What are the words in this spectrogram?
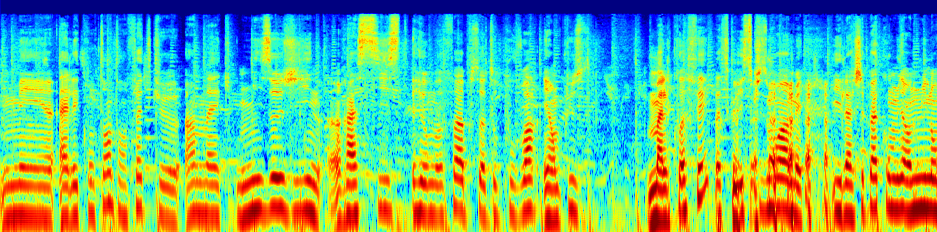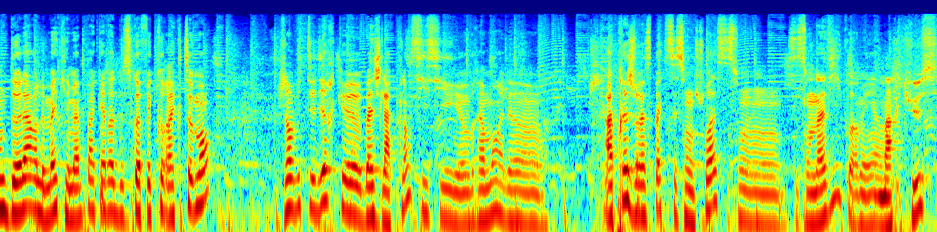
Mais elle est contente en fait que un mec misogyne, raciste et homophobe soit au pouvoir et en plus mal coiffé parce que excuse-moi mais il a je sais pas combien de millions de dollars, le mec est même pas capable de se coiffer correctement. J'ai envie de te dire que bah, je la plains si, si vraiment elle. euh, Après je respecte c'est son choix, c'est son c'est son avis quoi mais. euh, Marcus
